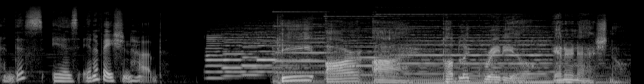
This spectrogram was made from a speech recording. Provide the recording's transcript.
and this is Innovation Hub. PRI, Public Radio International.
